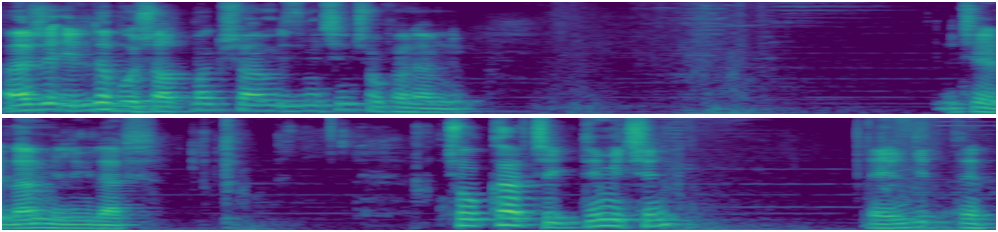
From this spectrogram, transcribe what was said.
Ayrıca eli de boşaltmak şu an bizim için çok önemli. İçeriden bilgiler. Çok kart çektiğim için el gitti.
